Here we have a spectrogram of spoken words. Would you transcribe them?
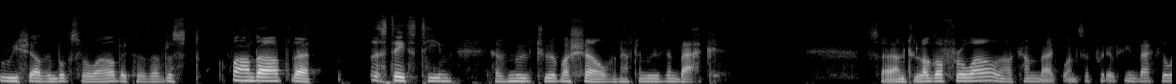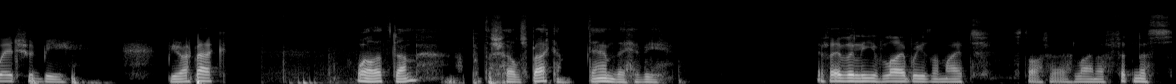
reshelving books for a while because I've just found out that the States team have moved two of my shelves and have to move them back. So I'm going to log off for a while and I'll come back once I've put everything back the way it should be. Be right back. Well, that's done. Put the shelves back and damn, they're heavy. If I ever leave libraries, I might start a line of fitness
